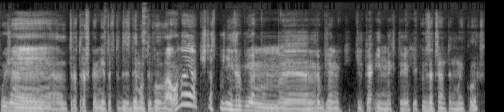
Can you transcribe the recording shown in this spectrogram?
Później e, tro, troszkę mnie to wtedy zdemotywowało, no jakiś czas później zrobiłem, e, zrobiłem kilka innych tych, jak już zacząłem ten mój kurs,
